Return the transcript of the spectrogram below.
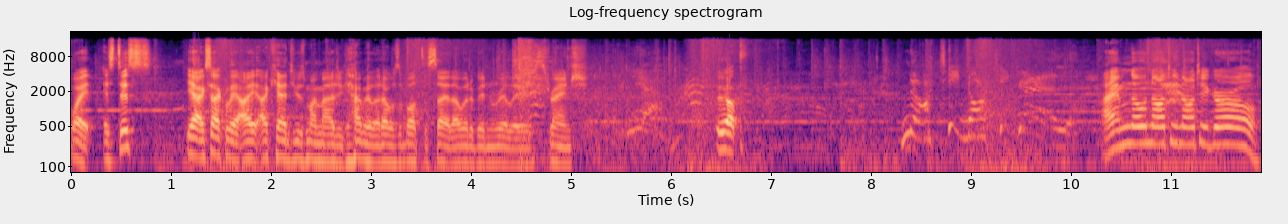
Wait, is this... Yeah, exactly. I, I can't use my magic amulet. I was about to say. That would have been really strange. Yep. Naughty, naughty girl. I'm no naughty, naughty girl.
